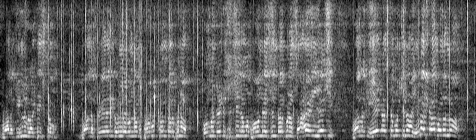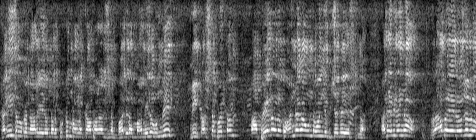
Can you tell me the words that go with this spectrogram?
వాళ్ళకి ఇల్లు కట్టిస్తాం. వాళ్ళ పేదరికంలో ఉన్న ప్రభుత్వం తరఫున కోమటిరెడ్డి సుశీలమ్మ ఫౌండేషన్ తరఫున సహాయం చేసి వాళ్ళకి ఏ కష్టం వచ్చినా ఎవరి కాపాడున్నా కనీసం ఒక నాలుగైదు వందల కుటుంబాలను కాపాడాల్సిన బాధ్యత మా మీద ఉంది. మేము కష్టపడతాం. ఆ పేదలకు అండగా ఉంటామని చెప్పి తెలియజేస్తున్నాం. అదేవిధంగా రాబోయే రోజుల్లో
